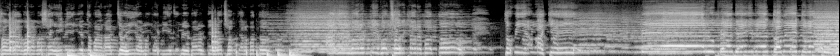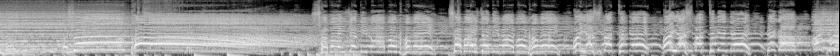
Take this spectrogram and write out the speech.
সৌদাগর মশাই নিয়ে যে তোমার রাজ্যই আমাকে নিয়ে যাবে বারোটি বছরকার মতো। আজ এই বারোটি বছরকার মতো তুমি আমাকে মেয়ের রূপে দেখবে তবেই তোমাকে! সবাই যদি মা বোন হবে, সবাই যদি মা বোন হবে, ওই আসমান থেকে, ওই আসমান থেকে বেগম আসবে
